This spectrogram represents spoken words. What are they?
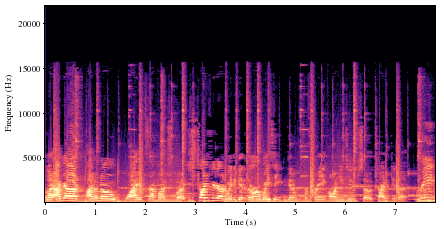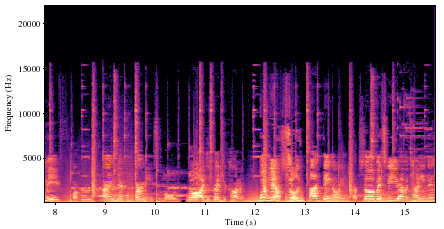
Like, I got, I don't know why it's that much, but just try to figure out a way to get it. There are ways that you can get them for free on YouTube, so try to do that. Read me, fucker. I am Nick Bernie's, lol. Well, I just read your comment. What now, son? My dingoing hurt. So, basically, you have a tiny dick?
